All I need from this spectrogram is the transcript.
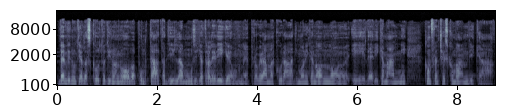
Benvenuti all'ascolto di una nuova puntata di La musica tra le righe, un programma curato di Monica Nonno ed Erika Manni, con Francesco Mandica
